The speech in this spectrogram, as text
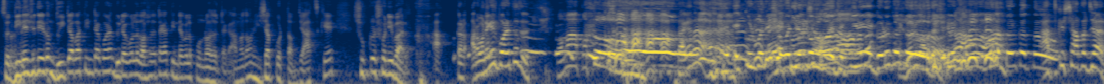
so দিনে যদি এরকম দুইটা বা তিনটা করেন দুইটা করলে দশ হাজার টাকা তিনটা করলে পনেরো হাজার টাকা। আমরা তখন হিসাব করতাম যে আজকে শুক্র শনিবার। কারণ আরও অনেকের পরে তো মামা কত? থাকে না? এই সময় কুরবানির যেরকম হয় যে কি রে, গরু কত? গরু কত? তোর কত? আজকে সাত হাজার।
